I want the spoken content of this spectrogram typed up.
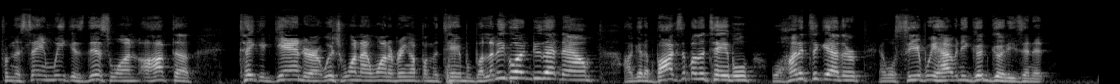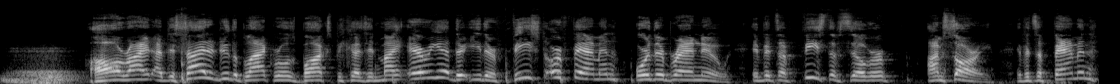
from the same week as this one. I'll have to take a gander at which one I want to bring up on the table. But let me go ahead and do that now. I'll get a box up on the table. We'll hunt it together, and we'll see if we have any good goodies in it. All right, I've decided to do the Black Rose box because in my area, they're either feast or famine or they're brand new. If it's a feast of silver, I'm sorry. If it's a famine,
